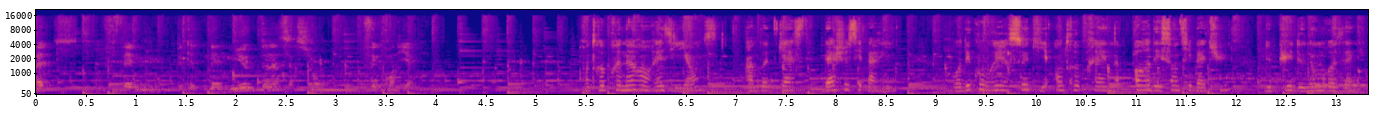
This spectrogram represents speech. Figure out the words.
fait, on fait peut-être même mieux que de l'insertion, on fait grandir. Entrepreneurs en résilience, un podcast d'HEC Paris pour découvrir ceux qui entreprennent hors des sentiers battus depuis de nombreuses années.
